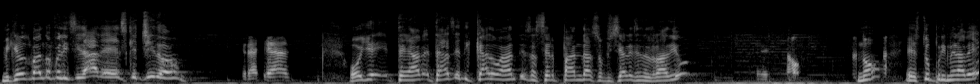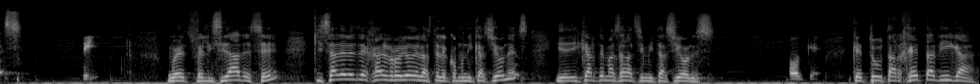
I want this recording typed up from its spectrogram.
Mi querido Osvaldo, felicidades. Qué chido. Gracias. Oye, ¿te, ha- te has dedicado antes a hacer pandas oficiales en el radio? Eh, no. ¿No? ¿Es tu primera vez? Sí. Pues felicidades, ¿eh? Quizá debes dejar el rollo de las telecomunicaciones y dedicarte más a las imitaciones. Ok. Que tu tarjeta diga,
